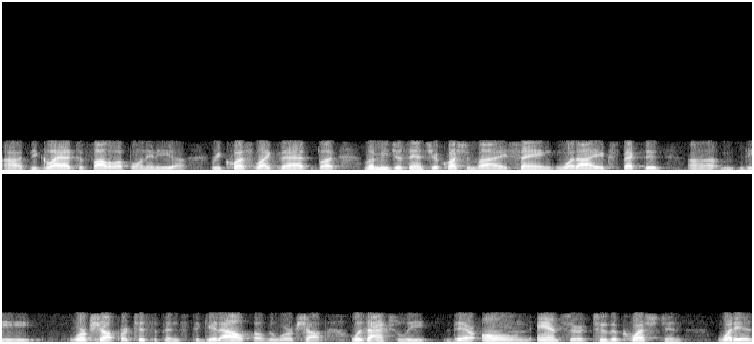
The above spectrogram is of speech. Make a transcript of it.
I'd be glad to follow up on any uh, requests like that. But let me just answer your question by saying what I expected uh, the workshop participants to get out of the workshop was actually their own answer to the question what is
